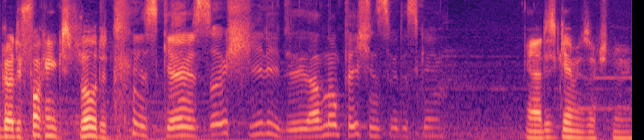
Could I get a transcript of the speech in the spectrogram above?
My god, he fucking exploded. this game is so shitty, dude. I have no patience with this game. yeah, this game is actually.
